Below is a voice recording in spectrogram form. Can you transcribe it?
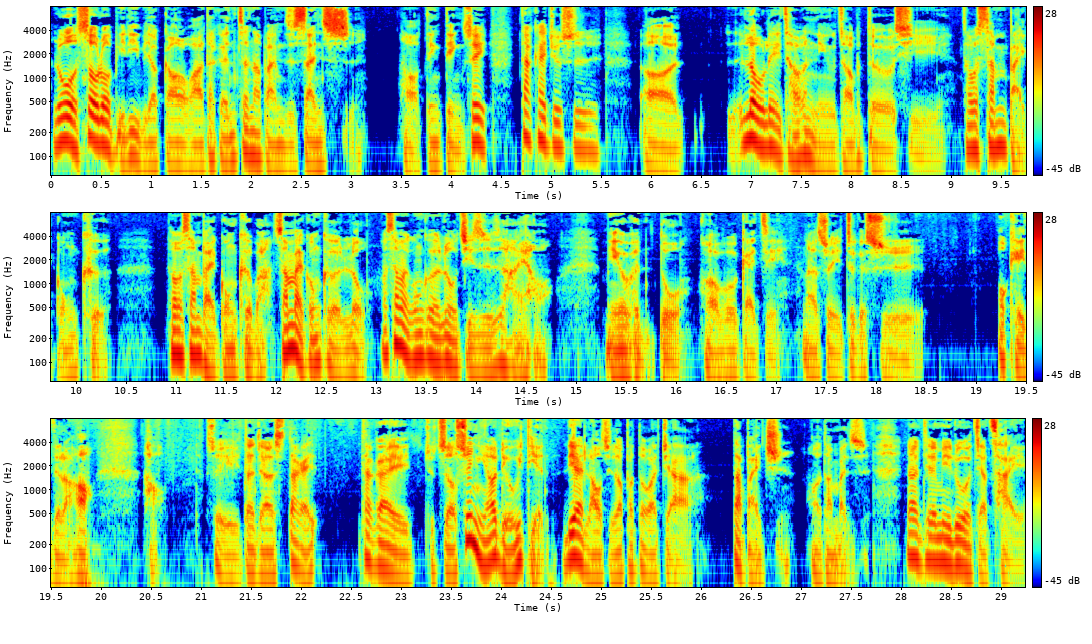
如果瘦肉比例比较高的话，它可能占到百分之三十。好，顶顶，所以大概就是呃，肉类差不多牛差不多是差不多三百公克，超过三百公克吧，三百公克的肉，那三百公克的肉其实是还好。没有很多，好，我改这，那所以这个是 OK 的了哈。好，所以大家大概大概就知道，所以你要留一点，恋爱老子要把都要加蛋白质，好，蛋白质。那这边如果加菜，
